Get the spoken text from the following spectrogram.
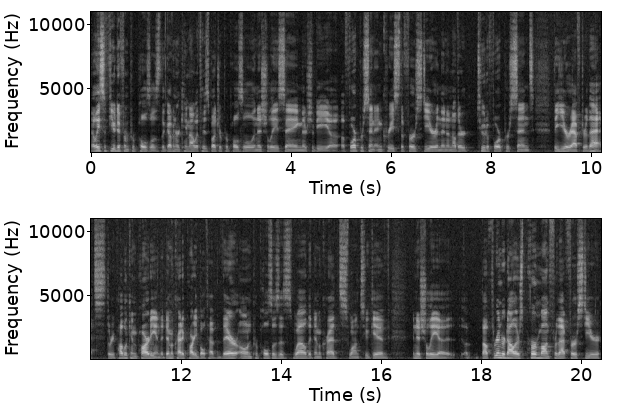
at least a few different proposals. The governor came out with his budget proposal initially saying there should be a, a 4% increase the first year and then another 2 to 4% the year after that. The Republican Party and the Democratic Party both have their own proposals as well. The Democrats want to give initially a, a, about $300 per month for that first year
